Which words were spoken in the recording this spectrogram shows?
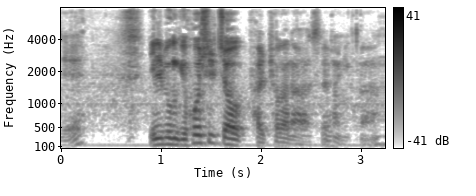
이제 1분기 호실적 발표가 나왔어요. 그러니까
